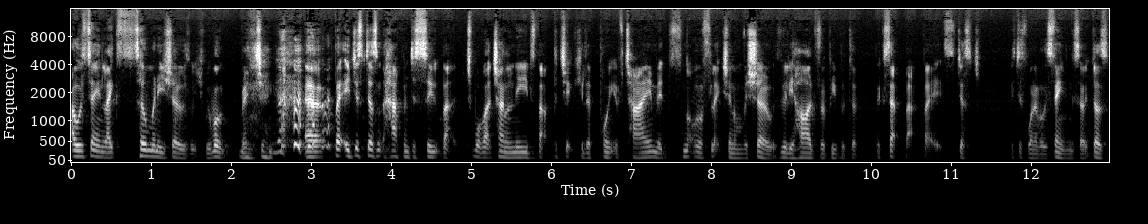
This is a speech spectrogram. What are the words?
I was saying like so many shows which we won't mention, uh, but it just doesn't happen to suit that what that channel needs that particular point of time. It's not a reflection on the show. It's really hard for people to accept that, but it's just it's just one of those things. So it does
